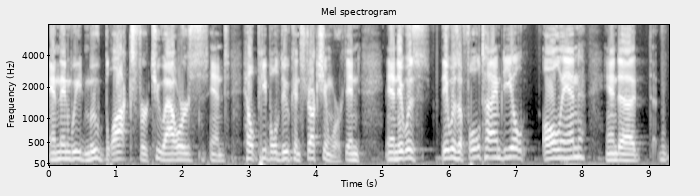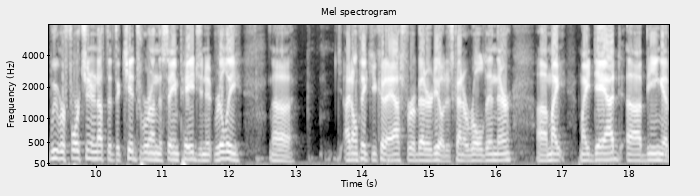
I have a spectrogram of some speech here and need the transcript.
and then we'd move blocks for two hours and help people do construction work. And and it was it was a full time deal, all in. And uh, we were fortunate enough that the kids were on the same page, and it really. Uh, I don't think you could have asked for a better deal. It just kind of rolled in there. Uh, my my dad, uh, being a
